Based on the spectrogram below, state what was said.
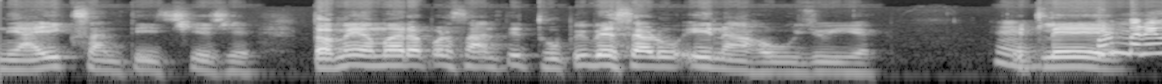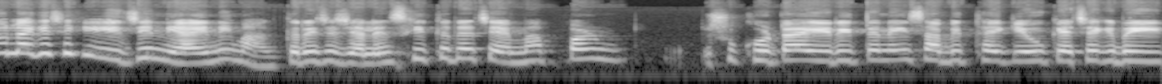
ન્યાયિક શાંતિ ઈચ્છીએ છીએ. તમે અમારા પર શાંતિ થોપી બેસાડો એ ના હોવું જોઈએ. એટલે પણ મને એવું લાગે છે કે એ જે ન્યાયની માંગ કરે છે જેલેન્સ્કી કદાચ એમાં પણ શું ખોટા એ રીતે નહીં સાબિત થાય કે એવું કહે છે કે ભાઈ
